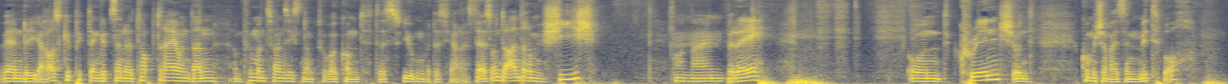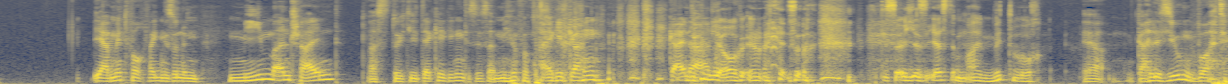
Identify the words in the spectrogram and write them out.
werden die rausgepickt, dann gibt es eine Top 3 und dann am 25. Oktober kommt das Jugendwort des Jahres. Da ist unter anderem Shish, Oh nein. Bre und Cringe und komischerweise Mittwoch. Ja, Mittwoch wegen so einem Meme anscheinend, was durch die Decke ging, das ist an mir vorbeigegangen. Keine Ahnung. mir auch immer. Also, das höre ich das erste Mal Mittwoch. Ja, geiles Jugendwort.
